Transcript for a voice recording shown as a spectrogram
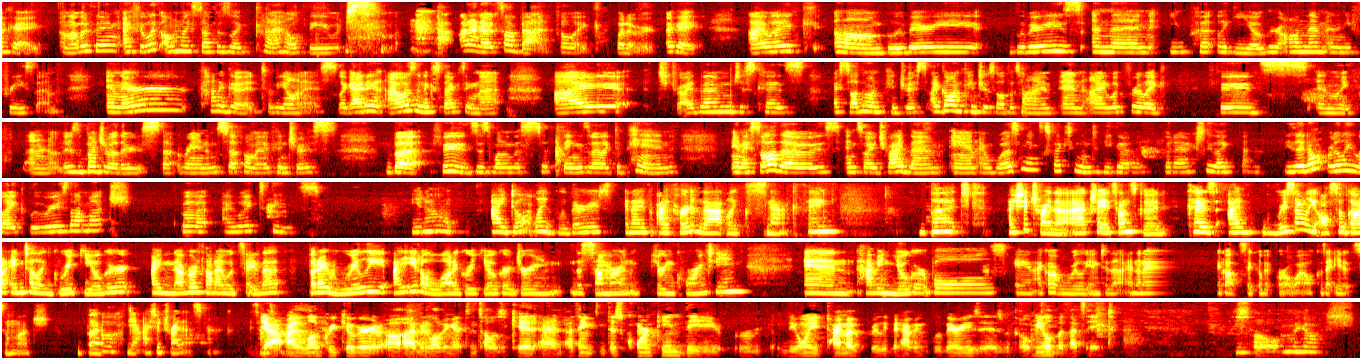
Okay, another thing, I feel like all my stuff is like kind of healthy, which is, I don't know, it's not bad, but like whatever. Okay, I like um blueberry blueberries, and then you put like yogurt on them, and then you freeze them, and they're kind of good to be honest. Like I didn't, I wasn't expecting that. I tried them just because I saw them on Pinterest. I go on Pinterest all the time, and I look for like foods and like I don't know. There's a bunch of other stuff, random stuff on my Pinterest, but foods is one of the things that I like to pin. And I saw those, and so I tried them, and I wasn't expecting them to be good, but I actually liked them because I don't really like blueberries that much, but I liked these. You know, I don't like blueberries, and I've I've heard of that like snack thing, but I should try that. Actually, it sounds good because I've recently also got into like Greek yogurt. I never thought I would say that, but I really I ate a lot of Greek yogurt during the summer and during quarantine, and having yogurt bowls, and I got really into that. And then I, I got sick of it for a while because I ate it so much. But yeah, I should try that snack. Yeah, good. I love Greek yogurt. Uh, I've been loving it since I was a kid, and I think this quarantine, the the only time I've really been having blueberries is with oatmeal, but that's it. So Oh my gosh.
